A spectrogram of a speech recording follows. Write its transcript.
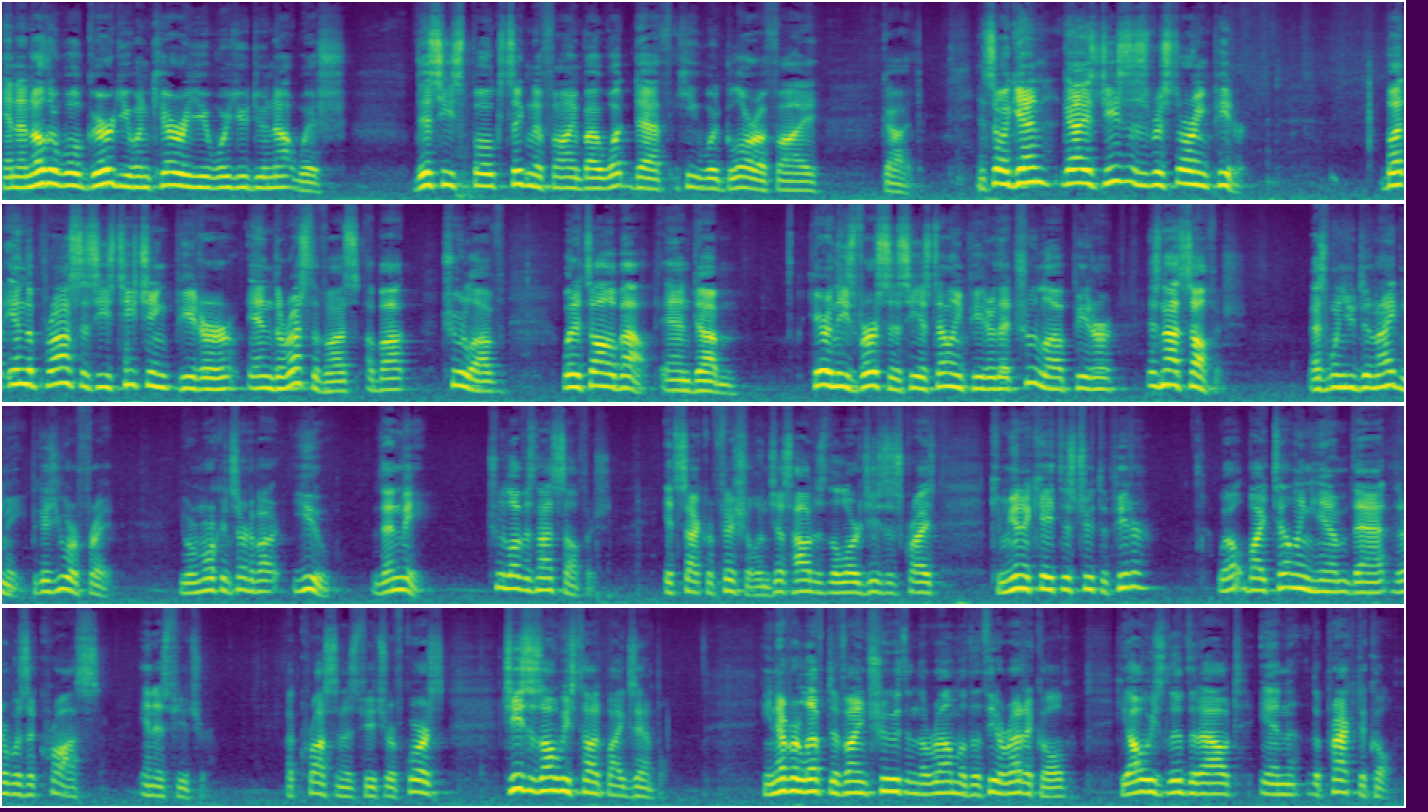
and another will gird you and carry you where you do not wish. This he spoke, signifying by what death he would glorify God. And so, again, guys, Jesus is restoring Peter. But in the process, he's teaching Peter and the rest of us about true love, what it's all about. And um, here in these verses, he is telling Peter that true love, Peter, is not selfish. That's when you denied me because you were afraid. You were more concerned about you than me. True love is not selfish, it's sacrificial. And just how does the Lord Jesus Christ communicate this truth to Peter? Well, by telling him that there was a cross in his future. A cross in his future. Of course, Jesus always taught by example. He never left divine truth in the realm of the theoretical, he always lived it out in the practical.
